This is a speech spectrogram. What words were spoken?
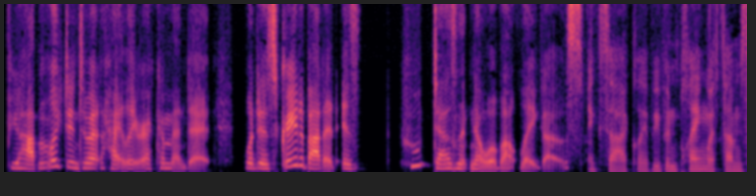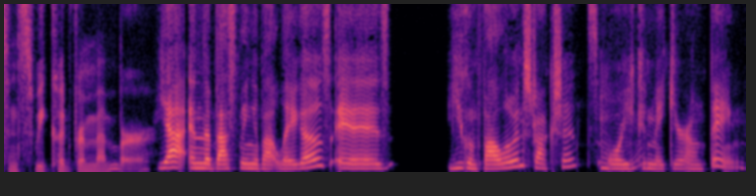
If you haven't looked into it, highly recommend it. What is great about it is who doesn't know about Legos? Exactly. We've been playing with them since we could remember. Yeah, and the best thing about Legos is you can follow instructions or you Mhm. can make your own thing.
